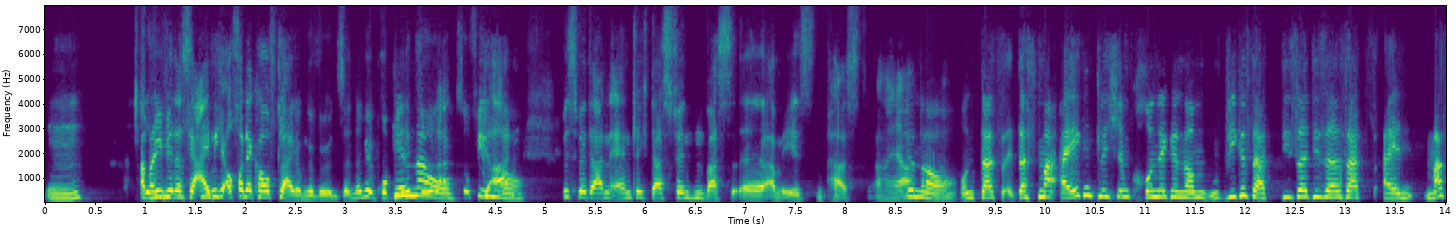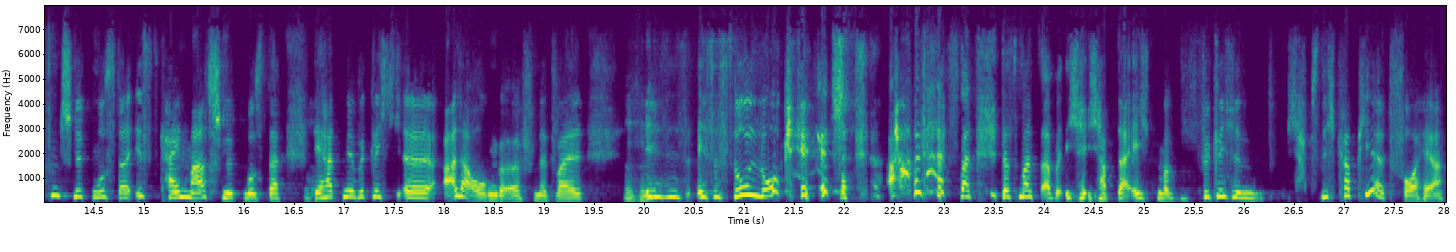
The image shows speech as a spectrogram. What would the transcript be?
Mhm. So Aber wie wir das ja eigentlich auch von der Kaufkleidung gewöhnt sind. Ne? Wir probieren genau, so, lang, so viel genau. an, bis wir dann endlich das finden, was äh, am ehesten passt. Ach, ja. Genau. Und das, dass man eigentlich im Grunde genommen, wie gesagt, dieser, dieser Satz, ein Massenschnittmuster ist kein Maßschnittmuster, mhm. der hat mir wirklich äh, alle Augen geöffnet, weil mhm. es, ist, es ist so logisch, dass man, dass man, aber ich, ich habe da echt mal wirklich, ein, ich habe es nicht kapiert vorher.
